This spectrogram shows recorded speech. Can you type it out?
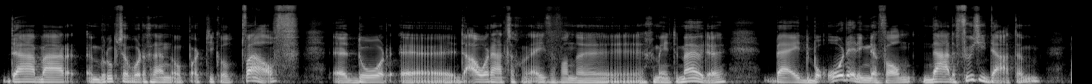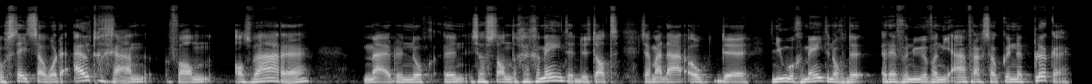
daar waar een beroep zou worden gedaan op artikel 12 eh, door eh, de oude raad zeg maar even van de gemeente Muiden, bij de beoordeling daarvan na de fusiedatum nog steeds zou worden uitgegaan van als ware Muiden nog een zelfstandige gemeente. Dus dat zeg maar, daar ook de nieuwe gemeente nog de revenue van die aanvraag zou kunnen plukken.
